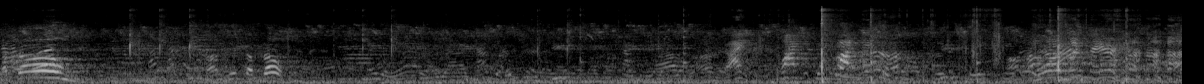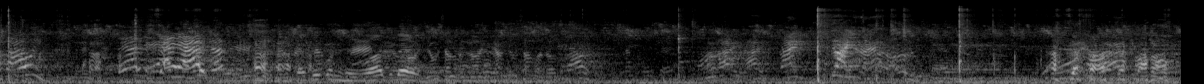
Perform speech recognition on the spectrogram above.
tập trung tám chín tập trung đây quanh quanh nè quanh nè thôi để anh chạy rồi cái chiếc con hiền quá chứ đây đây đây đây đây nè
